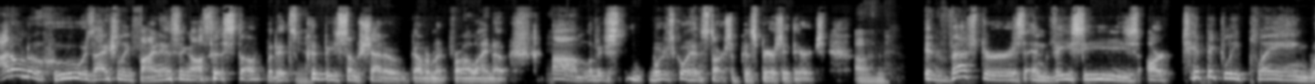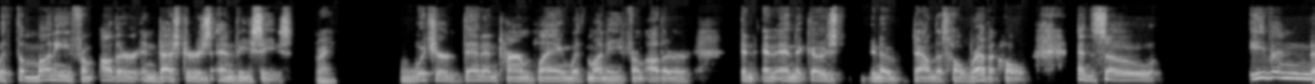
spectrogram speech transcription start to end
I don't know who is actually financing all this stuff, but it Yeah. could be some shadow government for all I know. Yeah. Um, let me just we'll just go ahead and start some conspiracy theories. And- Investors and VCs are typically playing with the money from other investors and VCs. Right. which are then in turn playing with money from other and, and and it goes you know down this whole rabbit hole and so even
